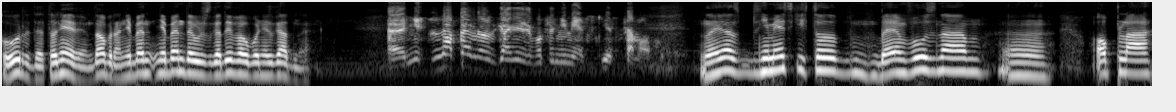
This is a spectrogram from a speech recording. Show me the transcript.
Kurde, to nie wiem. Dobra, nie, ben, nie będę już zgadywał, bo nie zgadnę. E, nie. Na pewno zgadniesz, bo to niemiecki jest samochód. No ja z z niemieckich to BMW znam, e, Opla,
